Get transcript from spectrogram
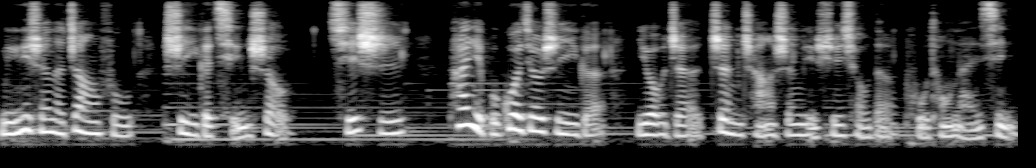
米利生的丈夫是一个禽兽，其实他也不过就是一个有着正常生理需求的普通男性。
